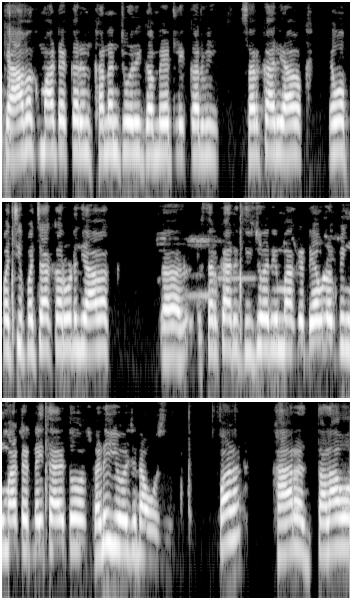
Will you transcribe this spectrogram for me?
કે આવક માટે કરીને ખનન ચોરી ગમે એટલી કરવી, સરકારી આવક, એવો પચીસ પચાસ કરોડની આવક સરકારી તિજોરીમાં કે ડેવલપિંગ માટે નહીં થાય તો ઘણી યોજનાઓ છે. પણ ખારા તળાવો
